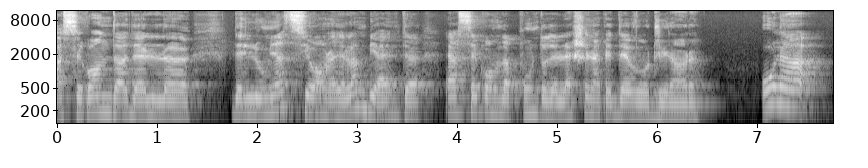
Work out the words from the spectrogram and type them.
a seconda del, dell'illuminazione dell'ambiente e a seconda appunto della scena che devo girare. Una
